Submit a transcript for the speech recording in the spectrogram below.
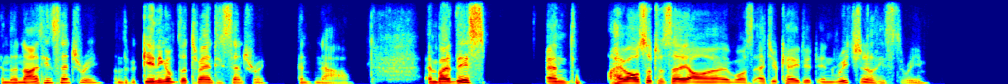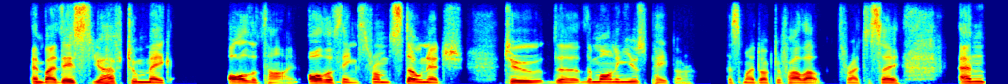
in the 19th century, and the beginning of the 20th century, and now. And by this, and I have also to say I was educated in regional history. And by this, you have to make all the time, all the things from Stone Age to the, the morning newspaper, as my doctor father tried to say. And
